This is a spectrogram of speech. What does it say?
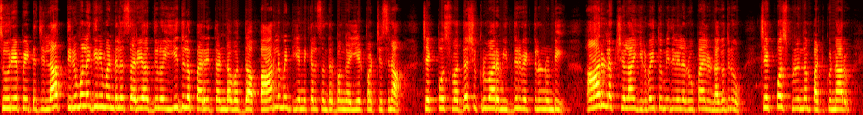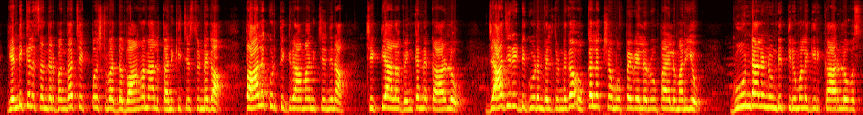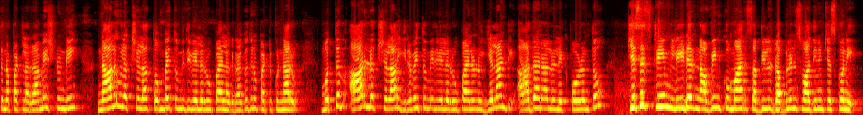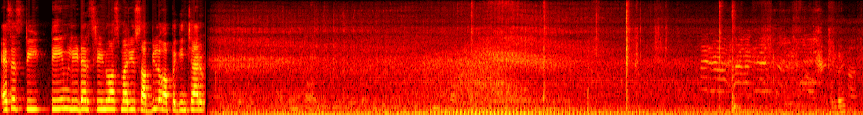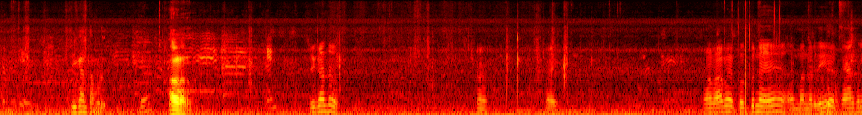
సూర్యాపేట జిల్లా తిరుమలగిరి మండల సరిహద్దులో ఈదుల పర్యతండ వద్ద పార్లమెంట్ ఎన్నికల సందర్భంగా ఏర్పాటు చేసిన చెక్పోస్ట్ వద్ద శుక్రవారం ఇద్దరు వ్యక్తుల నుండి ఆరు లక్షల ఇరవై తొమ్మిది వేల రూపాయల నగదును చెక్పోస్ట్ బృందం పట్టుకున్నారు. ఎన్నికల సందర్భంగా చెక్పోస్ట్ వద్ద వాహనాలు తనిఖీ చేస్తుండగా పాలకుర్తి గ్రామానికి చెందిన చిట్యాల వెంకన్న కారులో జాజిరెడ్డిగూడెం వెళ్తుండగా ఒక లక్ష ముప్పై వేల రూపాయలు మరియు గూండాల నుండి తిరుమలగిరి కారులో వస్తున్న పట్ల రమేష్ నుండి నాలుగు లక్షల తొంభై తొమ్మిది వేల రూపాయల నగదును పట్టుకున్నారు. మొత్తం ఆరు లక్షల ఇరవై తొమ్మిది వేల రూపాయలను ఎలాంటి ఆధారాలు లేకపోవడంతో SS team leader Naveen Kumar సభ్యులు డబ్బులను స్వాధీనం చేసుకుని ఎస్ఎస్టీ టీం లీడర్ శ్రీనివాస్ మరియు సభ్యులు అప్పగించారు. శ్రీకాంత్ తమ్ముడు. అవునవును శ్రీకాంత్. ఆ, హాయ్. ఆ, బాబాయ్ పొద్దున్నే మొన్నటిది క్యాన్సిల్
